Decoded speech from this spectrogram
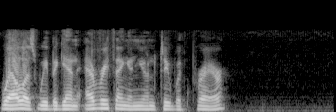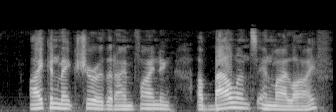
Well, as we begin everything in unity with prayer, I can make sure that I'm finding a balance in my life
